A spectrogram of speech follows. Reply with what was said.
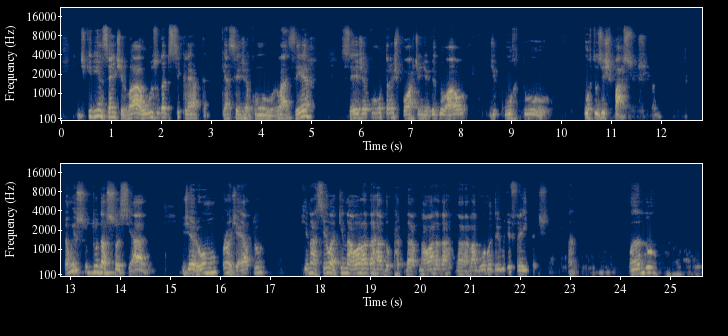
a gente queria incentivar o uso da bicicleta, quer seja como lazer, seja como transporte individual de curto, curtos espaços. Então, isso tudo associado gerou um projeto que nasceu aqui na orla da, na orla da, da Lagoa Rodrigo de Freitas, né? quando o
